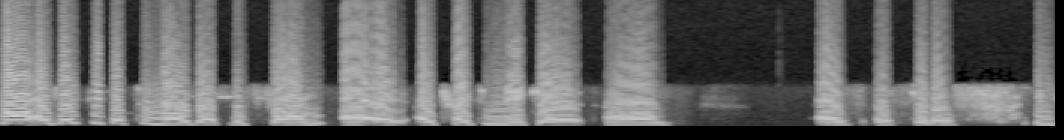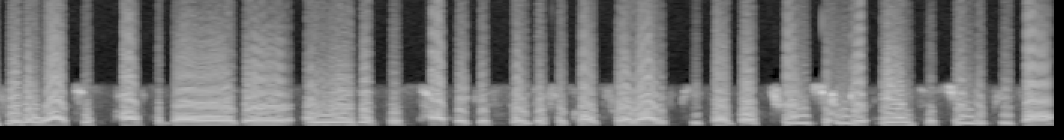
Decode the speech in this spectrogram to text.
Well, I'd like people to know that this film, uh, I, I tried to make it um, as, as sort of easy to watch as possible. There, I know that this topic is so difficult for a lot of people, both transgender and cisgender people.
